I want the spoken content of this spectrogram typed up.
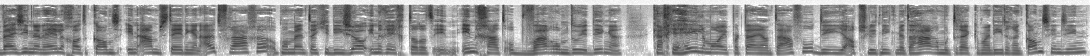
wij zien een hele grote kans in aanbestedingen en uitvragen. Op het moment dat je die zo inricht dat het in, ingaat op waarom doe je dingen, krijg je hele mooie partijen aan tafel. Die je absoluut niet met de haren moet trekken, maar die er een kans in zien.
